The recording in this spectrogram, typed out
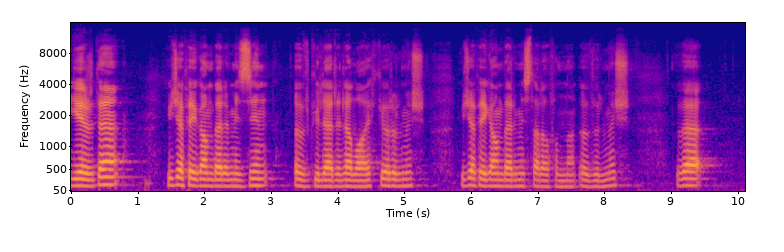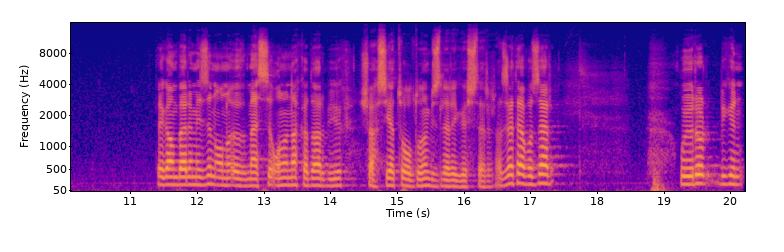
yerde Yüce Peygamberimizin övgülerine layık görülmüş. Yüce Peygamberimiz tarafından övülmüş ve Peygamberimizin onu övmesi, onun ne kadar büyük şahsiyet olduğunu bizlere gösterir. Hazreti Ebu Zer buyurur, bir gün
